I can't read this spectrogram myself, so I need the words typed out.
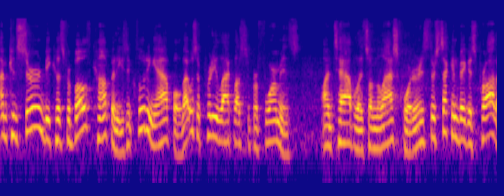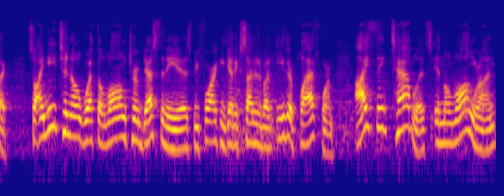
am concerned because for both companies, including Apple, that was a pretty lackluster performance on tablets on the last quarter, and it's their second biggest product. So I need to know what the long term destiny is before I can get excited about either platform. I think tablets in the long run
